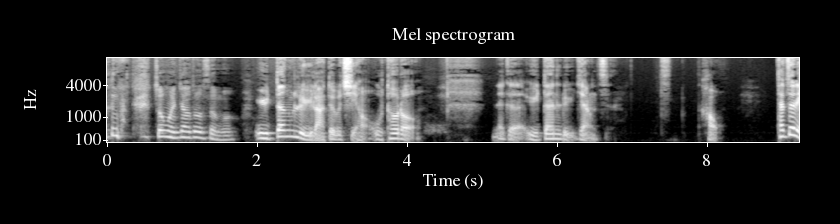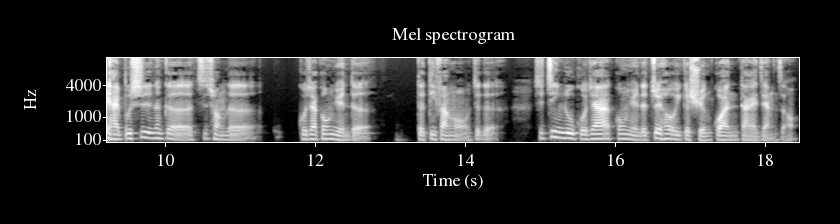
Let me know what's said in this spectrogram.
中文叫做什么？雨灯旅啦，对不起哈，乌托罗那个雨灯旅这样子，好。它这里还不是那个知床的国家公园的的地方哦，这个是进入国家公园的最后一个玄关，大概这样子哦。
